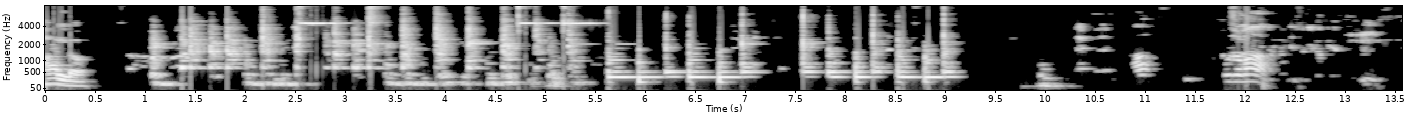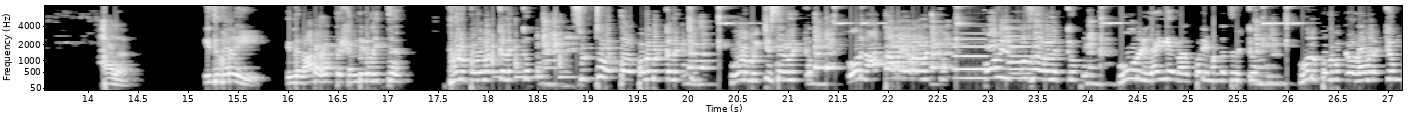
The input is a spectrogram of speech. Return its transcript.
ஹலோ. பூசமா ஹலோ. இதுவரை இந்த நாடகத்தை கண்டுகளித்த ஊர் பொதுமக்களுக்கும் சுற்று வட்டார பொதுமக்களுக்கும் ஊர் முக்கியஸ்தர்களுக்கும் ஊர் நாட்டாமையவர்களுக்கும் கோவில் பூசார்களுக்கும் ஊர் இளைஞர் நற்பணி மன்றத்திற்கும் ஊர் பொதுமக்கள் அனைவருக்கும்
